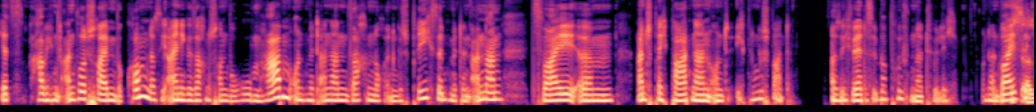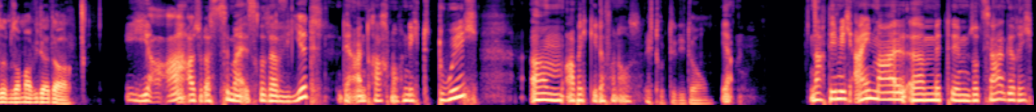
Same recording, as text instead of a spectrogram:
Jetzt habe ich ein Antwortschreiben bekommen, dass sie einige Sachen schon behoben haben und mit anderen Sachen noch in Gespräch sind mit den anderen zwei ähm, Ansprechpartnern und ich bin gespannt. Also ich werde es überprüfen natürlich. Und dann weiß Ist also im Sommer wieder da. Ja, also das Zimmer ist reserviert, der Antrag noch nicht durch, ähm, aber ich gehe davon aus. Ich drücke dir die Daumen. Ja. Nachdem ich einmal äh, mit dem Sozialgericht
